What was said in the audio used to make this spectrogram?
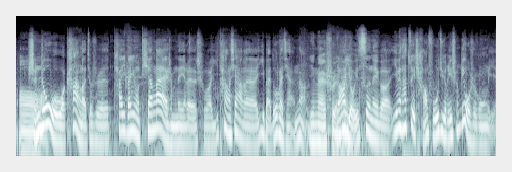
哦，神州我我看了，就是他一般用天籁什么那一类的车，一趟下来一百多块钱呢。应该是。然后有一次那个，因为他最长服务距离是六十公里，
